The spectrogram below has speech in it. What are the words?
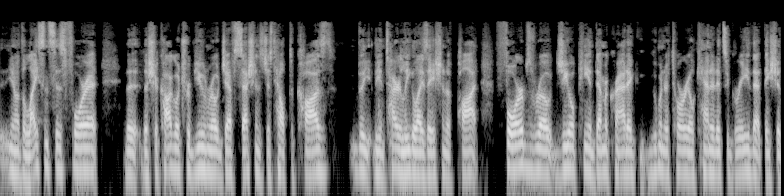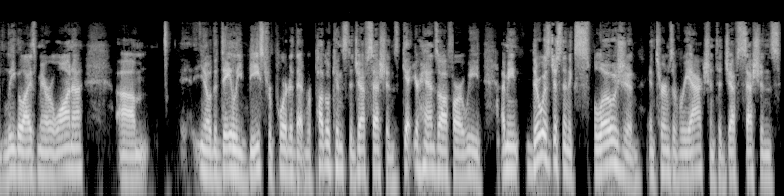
you know, the licenses for it. The the Chicago Tribune wrote Jeff Sessions just helped to cause the, the entire legalization of pot. Forbes wrote GOP and Democratic gubernatorial candidates agree that they should legalize marijuana. Um, you know, the Daily Beast reported that Republicans to Jeff Sessions, get your hands off our weed. I mean, there was just an explosion in terms of reaction to Jeff Sessions'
